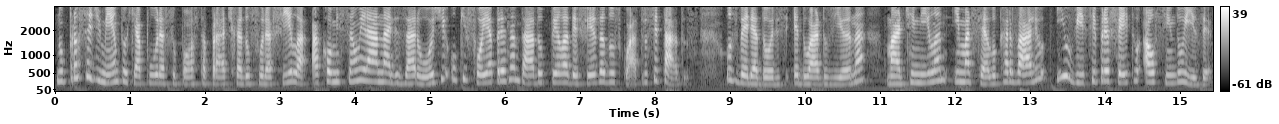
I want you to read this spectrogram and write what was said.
No procedimento que apura a suposta prática do fura-fila, a comissão irá analisar hoje o que foi apresentado pela defesa dos quatro citados, os vereadores Eduardo Viana, Martin Nilan e Marcelo Carvalho e o vice-prefeito Alcindo Iser.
